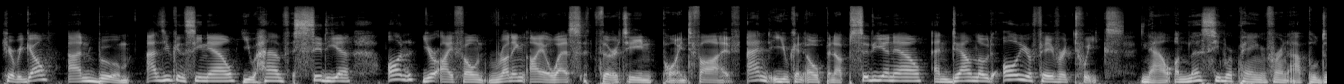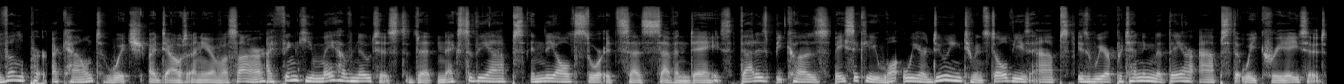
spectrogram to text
here we go, and boom. As you can see now, you have Cydia on your iPhone running iOS 13.5. And you can open up Cydia now and download all your favorite tweaks. Now, unless you were paying for an Apple developer account, which I doubt any of us are, I think you may have noticed that next to the apps in the Alt Store it says 7 days. That is because basically what we are doing to install these apps is we are pretending that they are apps that we created,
